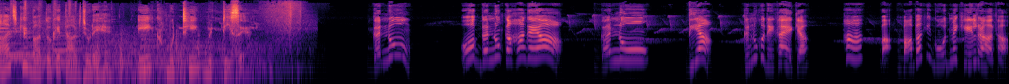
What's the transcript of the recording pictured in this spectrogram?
आज की बातों के तार जुड़े हैं एक मुट्ठी मिट्टी से। गन्नू ओ गन्नू कहाँ गया? गन्नू। दिया गन्नू को देखा है क्या? हाँ बा, बाबा की गोद में खेल रहा था।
